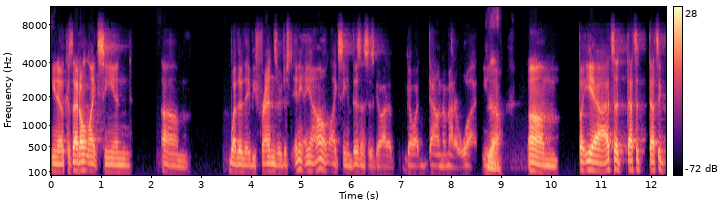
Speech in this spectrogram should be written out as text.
you know, because I don't like seeing, um, whether they be friends or just any, you know, I don't like seeing businesses go out of go down no matter what, you yeah. know. Um, but yeah, that's a that's a that's a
